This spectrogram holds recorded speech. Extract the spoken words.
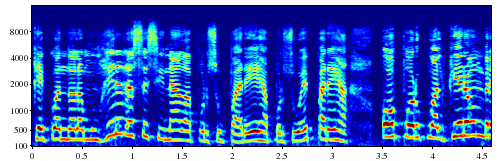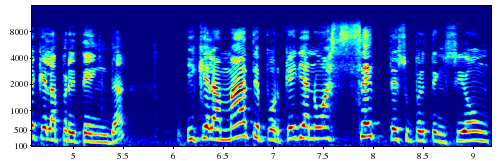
que cuando la mujer era asesinada por su pareja, por su expareja o por cualquier hombre que la pretenda y que la mate porque ella no acepte su pretensión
